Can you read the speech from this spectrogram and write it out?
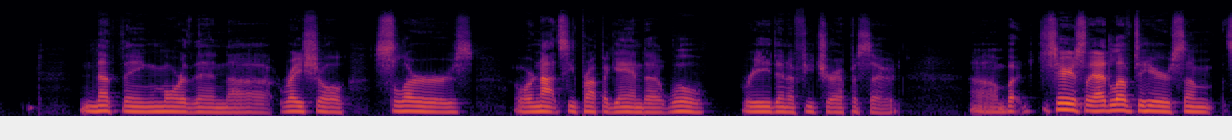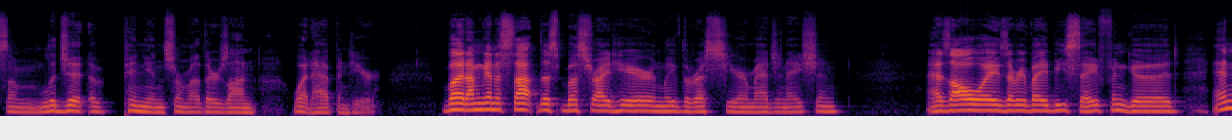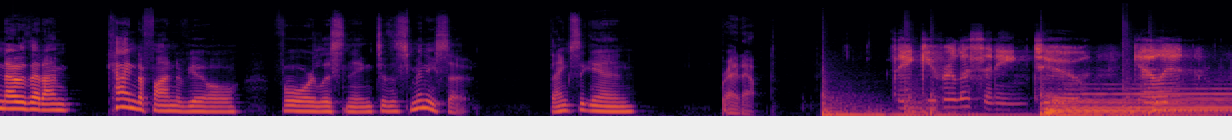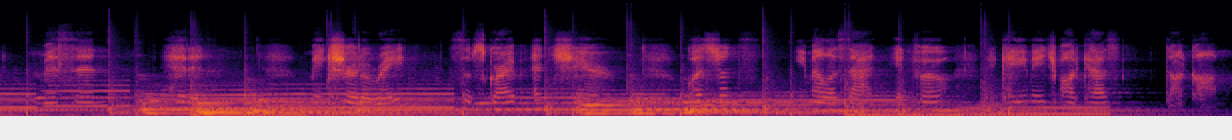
nothing more than uh, racial slurs or Nazi propaganda, we'll read in a future episode. Um, but seriously, I'd love to hear some some legit opinions from others on what happened here. But I'm to stop this bus ride here and leave the rest to your imagination. As always, everybody be safe and good, and know that I'm kind of fond of y'all for listening to this mini-sode. Thanks again. Brad out. Thank you for listening to Killing, Missing, Hidden. Make sure to rate, subscribe, and share. Questions? Email us at info at kmhpodcast.com.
